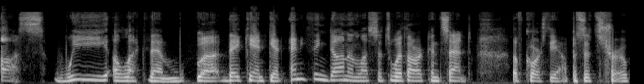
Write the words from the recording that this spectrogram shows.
us we elect them uh, they can't get anything done unless it's with our consent of course the opposite's true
